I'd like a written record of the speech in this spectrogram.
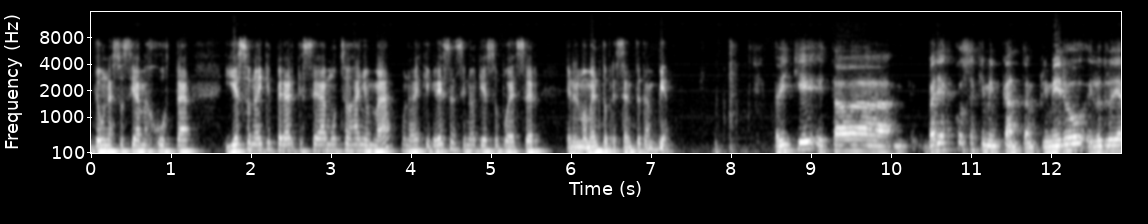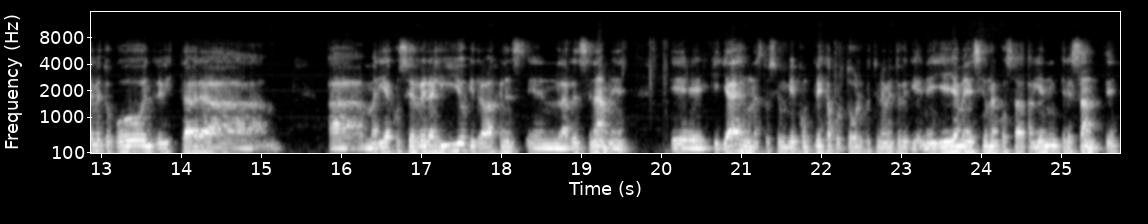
de una sociedad más justa. Y eso no hay que esperar que sea muchos años más, una vez que crecen, sino que eso puede ser en el momento presente también. ¿Sabéis que estaba varias cosas que me encantan? Primero, el otro día me tocó entrevistar a, a María José Herrera Lillo, que trabaja en, la red Sename, eh, que ya es una situación bien compleja por todo el cuestionamiento que tiene, y ella me decía una cosa bien interesante.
